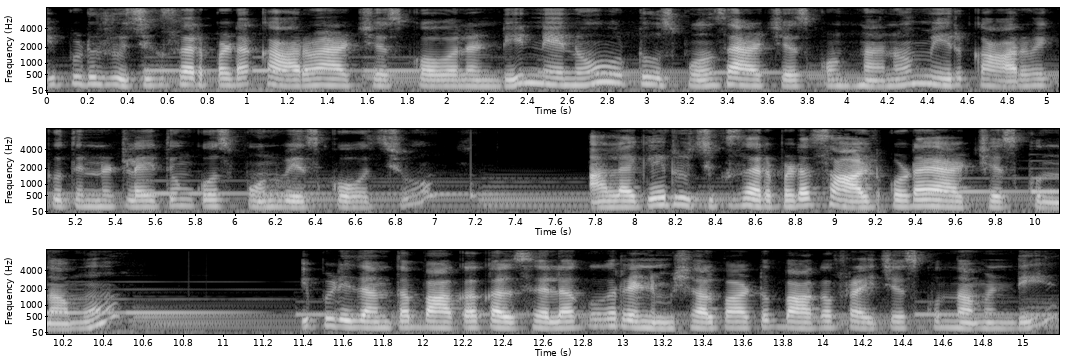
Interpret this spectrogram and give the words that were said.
ఇప్పుడు రుచికి సరిపడా కారం యాడ్ చేసుకోవాలండి. నేను టూ స్పూన్స్ యాడ్ చేసుకుంటున్నాను. మీరు కారం ఎక్కువ తిన్నట్లయితే ఇంకో స్పూన్ వేసుకోవచ్చు. అలాగే రుచికి సరిపడా సాల్ట్ కూడా యాడ్ చేసుకుందాము. ఇప్పుడు ఇదంతా బాగా కలిసేలాగా ఒక రెండు నిమిషాల పాటు బాగా ఫ్రై చేసుకుందామండి.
